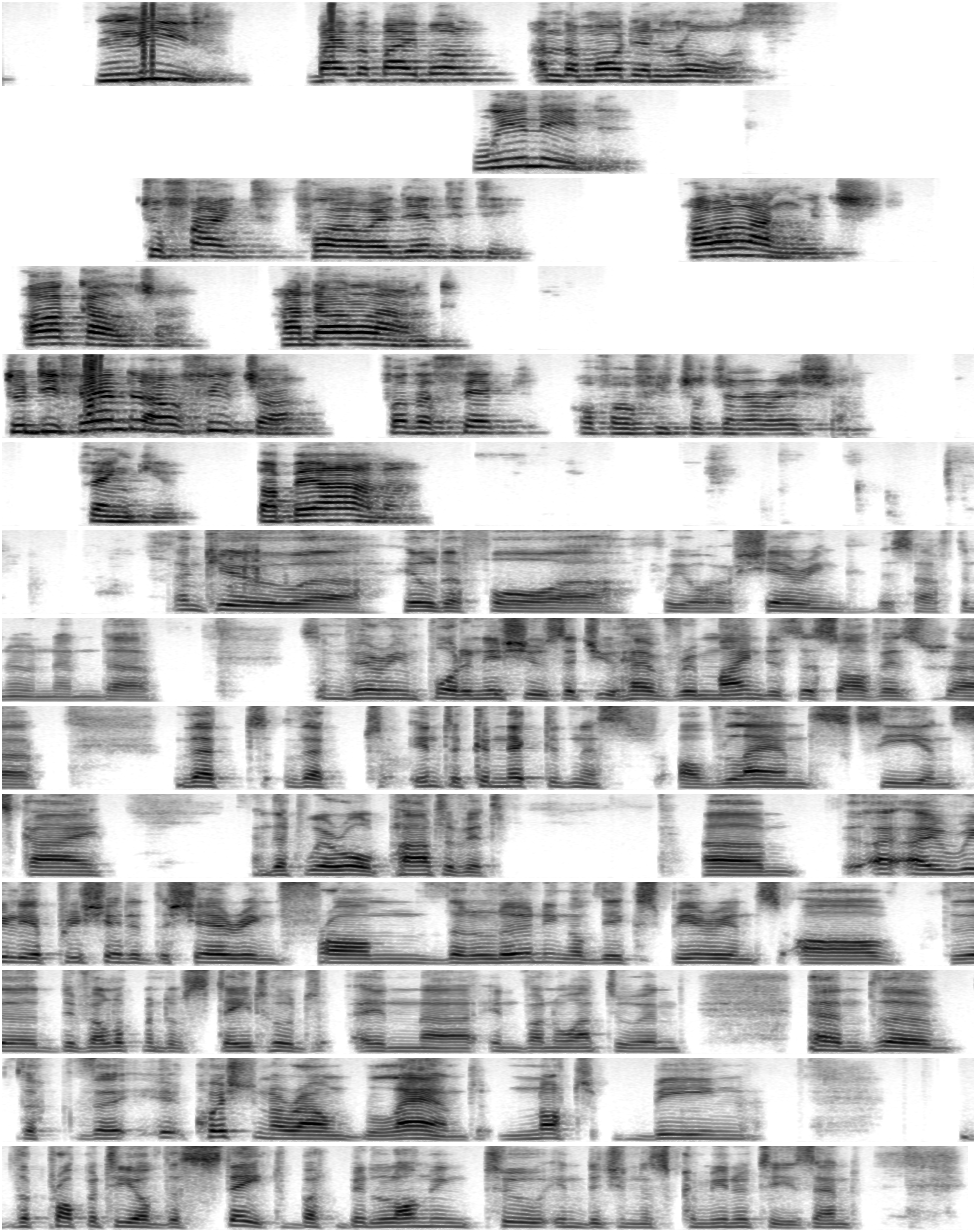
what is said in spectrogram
live by the Bible and the modern laws. We need to fight for our identity, our language, our culture, and our land. To defend our future for the sake of our future generation. Thank you. Tabeana. Thank you, uh, Hilda, for uh, for your sharing this afternoon and uh, some very important issues that you have reminded us of as uh, that that interconnectedness of land, sea, and sky, and that we're all part of it. Um, I, I really appreciated the sharing from the learning of the experience of the development of statehood in uh, in Vanuatu and and the, the the question around land not being the property of the state but belonging to indigenous communities. And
